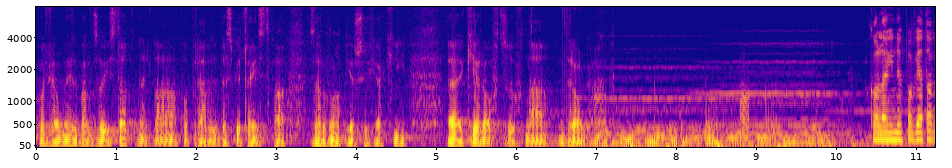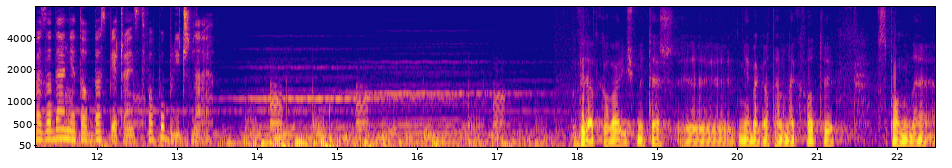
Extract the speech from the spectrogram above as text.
poziomu jest bardzo istotne dla poprawy bezpieczeństwa zarówno pieszych, jak i e, kierowców na drogach. Kolejne powiatowe zadanie to bezpieczeństwo publiczne. Wydatkowaliśmy też y, niebagatelne kwoty. Wspomnę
